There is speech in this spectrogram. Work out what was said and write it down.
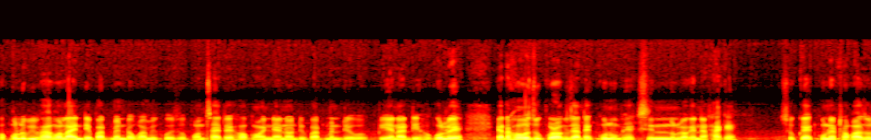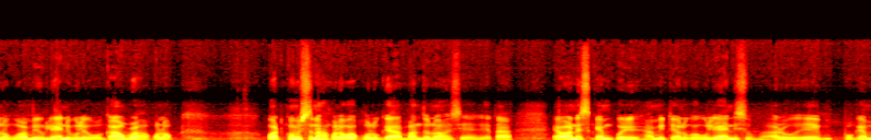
সকলো বিভাগৰ লাইন ডিপাৰ্টমেণ্টক আমি কৈছোঁ পঞ্চায়তে হওক অন্যান্য ডিপাৰ্টমেণ্টেও পি এন আৰ ডি সকলোৱে ইয়াতে সহযোগ কৰক যাতে কোনো ভেকচিন নোলোৱাকৈ নাথাকে। চুকে কোনে থকাজনকো আমি উলিয়াই আনিব লাগিব। গাঁওবুঢ়াসকলক ৱাৰ্ড কমিশ্যনাৰসকলক সকলোকে আহ্বান জনোৱা হৈছে। এটা এৱাৰনেছ কেম্প কৰি আমি তেওঁলোকক উলিয়াই আনিছোঁ। আৰু এই প্ৰগ্ৰেম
